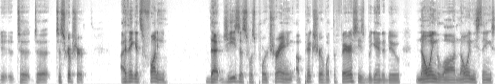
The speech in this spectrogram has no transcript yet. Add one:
to to to, to scripture, I think it's funny that Jesus was portraying a picture of what the Pharisees began to do, knowing the law, knowing these things,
